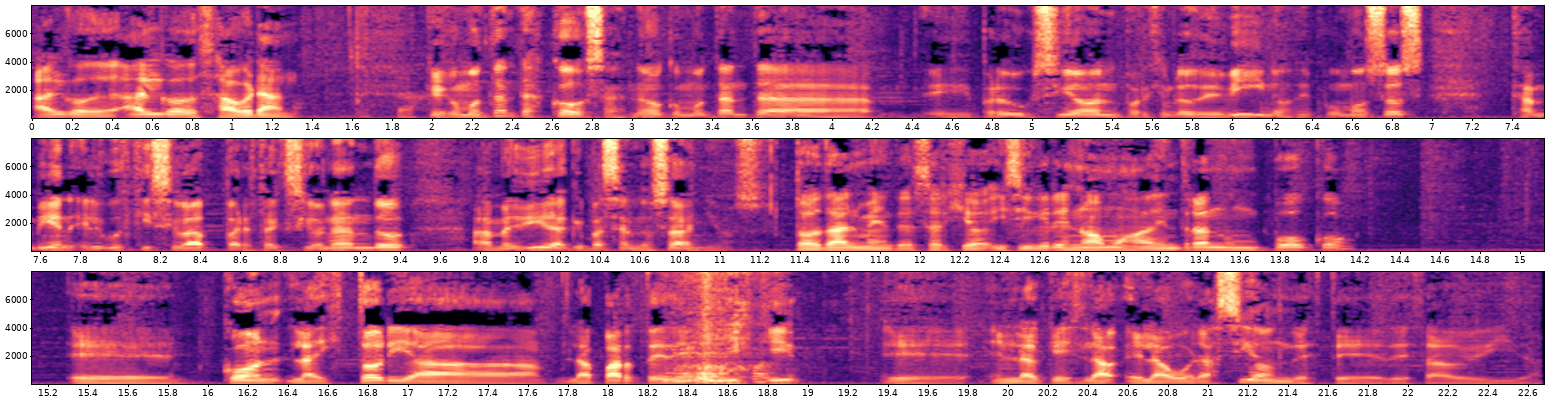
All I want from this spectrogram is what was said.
algo de algo sabrán. Que como tantas cosas, ¿no? Como tanta eh, producción, por ejemplo, de vinos, de espumosos, también el whisky se va perfeccionando a medida que pasan los años. Totalmente, Sergio. Y si querés nos vamos adentrando un poco eh, con la historia, la parte del whisky eh, en la que es la elaboración de, este, de esta bebida.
